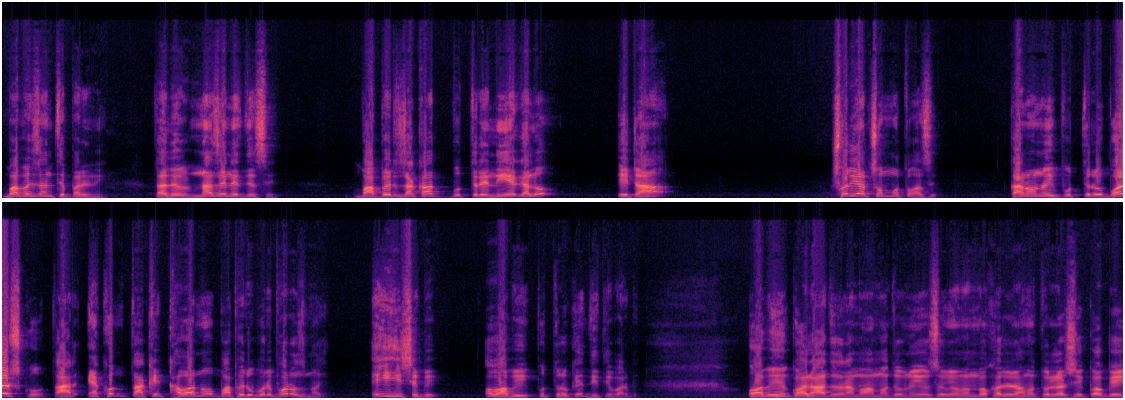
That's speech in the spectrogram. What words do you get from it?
বাপে জানতে পারেনি। তাহলে না জেনে দেশে বাপের জাকাত পুত্রে নিয়ে গেল, এটা শরিয়াত সম্মত আছে। কারণ ওই পুত্র বয়স্ক, তার এখন তাকে খাওয়ানো বাপের উপরে ফরজ নয়। এই হিসেবে অভাবী পুত্রকে দিতে পারবে। অবি কল হাদানা মোহাম্মদ ইবনে ইউসুফ, ইমাম বখারি রহমতুল্লাহ শিক্ষক, এই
